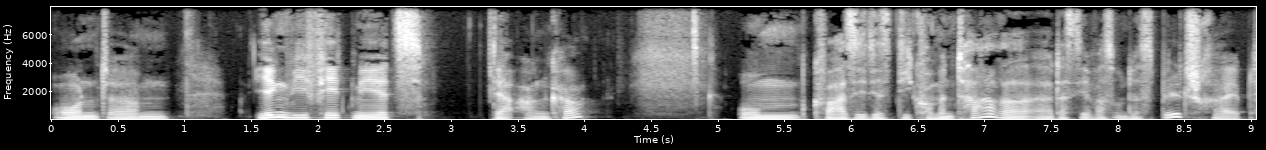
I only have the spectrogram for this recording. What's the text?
Und ähm, irgendwie fehlt mir jetzt der Anker, um quasi das, die Kommentare, äh, dass ihr was unter das Bild schreibt.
